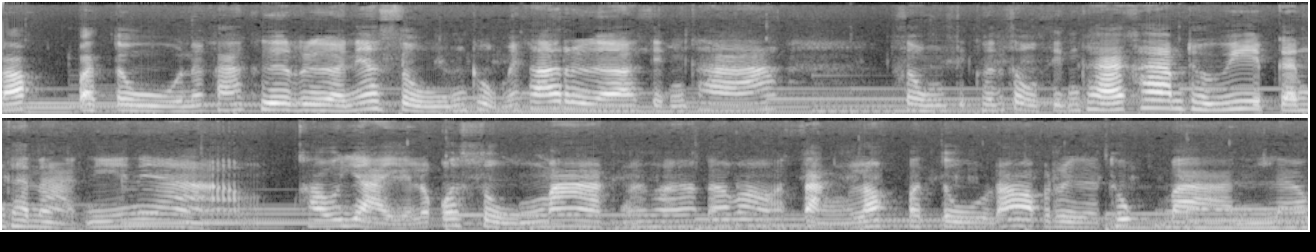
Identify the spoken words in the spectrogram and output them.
ล็อกประตูนะคะ คือเรือเนี่ยสูงถูกไหมคะเรือสินค้า ส่งขนส่งสินค้าข้ามทวีปกันขนาดนี้เนี่ยเขาใหญ่แล้วก็สูงมากนะคะแล้วก็สั่งล็อกประตูรอบเรือทุกบานแล้ว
